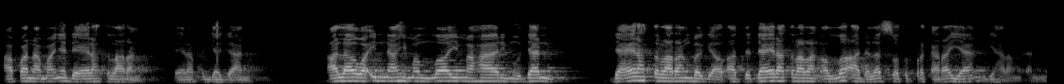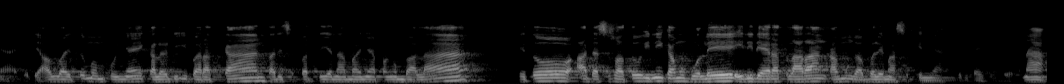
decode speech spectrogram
apa namanya daerah terlarang, daerah penjagaan. Ala wa inna himallahi maharimu dan daerah terlarang bagi daerah terlarang Allah adalah suatu perkara yang diharamkannya. Jadi Allah itu mempunyai kalau diibaratkan tadi seperti yang namanya pengembala itu ada sesuatu ini kamu boleh, ini daerah terlarang kamu nggak boleh masukinnya. Jadi kayak gitu. Nah,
